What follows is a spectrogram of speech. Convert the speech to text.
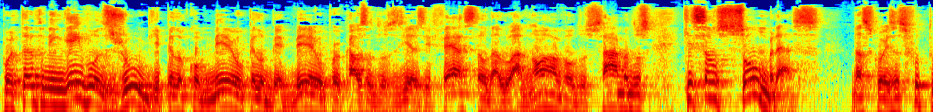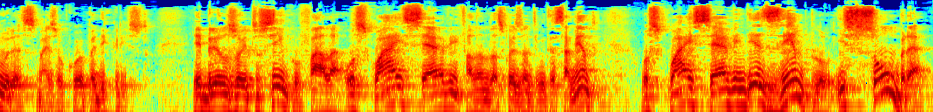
Portanto, ninguém vos julgue pelo comer ou pelo beber, ou por causa dos dias de festa, ou da lua nova, ou dos sábados, que são sombras das coisas futuras, mas o corpo é de Cristo. Hebreus 8,5 fala: Os quais servem, falando das coisas do Antigo Testamento, os quais servem de exemplo e sombra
